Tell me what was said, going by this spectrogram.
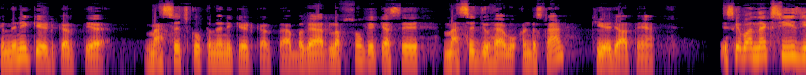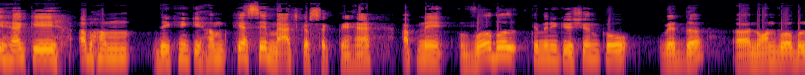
کمیونیکیٹ کرتی ہے میسج کو کمیونیکیٹ کرتا ہے بغیر لفظوں کے کیسے میسج جو ہے وہ انڈرسٹینڈ کیے جاتے ہیں اس کے بعد نیکسٹ چیز یہ ہے کہ اب ہم دیکھیں کہ ہم کیسے میچ کر سکتے ہیں اپنے وربل کمیونیکیشن کو with the non verbal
